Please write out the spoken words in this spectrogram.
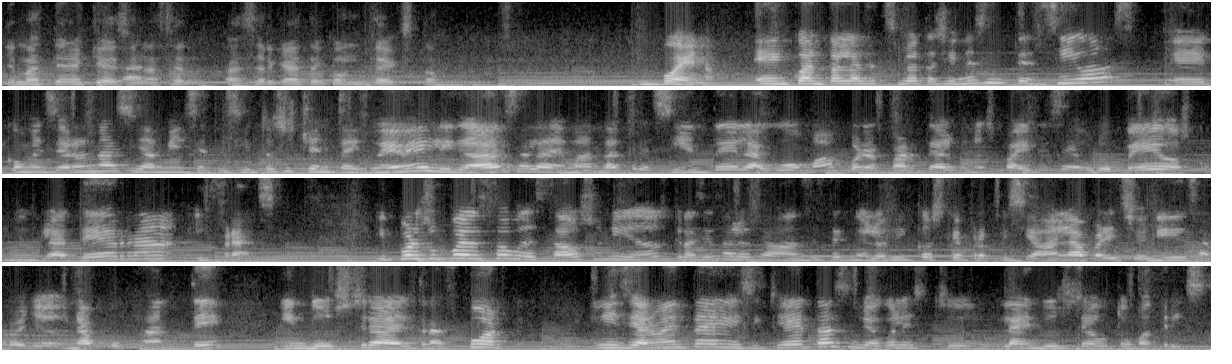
¿Qué más tienes que decir acerca de este contexto? Bueno, en cuanto a las explotaciones intensivas, eh, comenzaron hacia 1789 ligadas a la demanda creciente de la goma por parte de algunos países europeos como Inglaterra y Francia y por supuesto de Estados Unidos gracias a los avances tecnológicos que propiciaban la aparición y desarrollo de una pujante industria del transporte, inicialmente de bicicletas y luego la industria automotriz.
